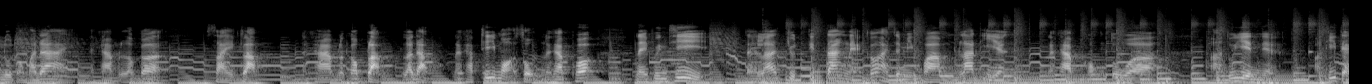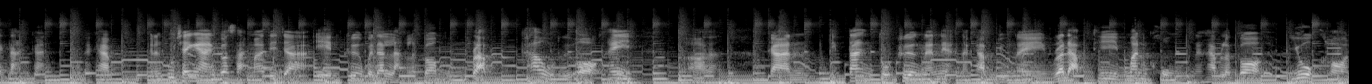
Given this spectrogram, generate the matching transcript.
หลุดออกมาได้นะครับ แล้วก็ใส่กลับ นะครับแล้วก็ปรับระดับนะครับที่เหมาะสมนะครับ เพราะในพื้นที่แต่ละจุดติดตั้งเนี่ยก็อาจจะมีความลาดเอียงนะครับของตัวตู้เย็นเนี่ยที่แตกต่างกันนะครับเพราะนั้นผู้ใช้งานก็สามารถที่จะเอนเครื่องไปด้านหลัง แล้วก็หมุนปรับเข้าหรือออกให้การติดตั้งตัวเครื่องนั้นเนี่ยนะครับอยู่ในระดับที่มั่นคงนะครับ แล้วก็โยกคลอน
